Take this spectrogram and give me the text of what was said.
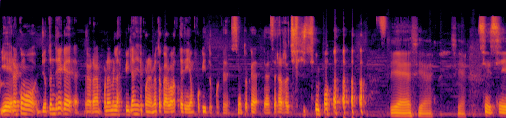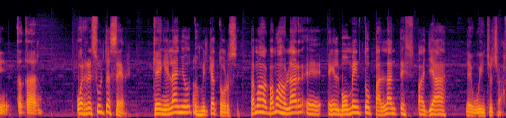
Y era como, yo tendría que de verdad ponerme las pilas y ponerme a tocar batería un poquito, porque siento que debe ser arrechísimo. sí es, sí es, sí es. Sí, sí, total. Pues resulta ser que en el año 2014, estamos, vamos a hablar eh, en el momento pa'lantes para allá de Wincho Chaff.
